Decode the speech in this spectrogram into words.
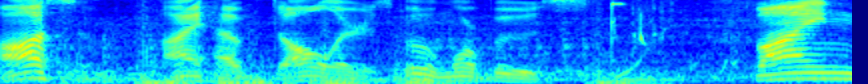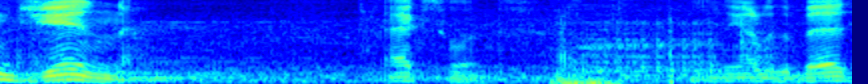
Awesome. I have dollars. Ooh, more booze. Fine gin. Excellent. Anything under the bed?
